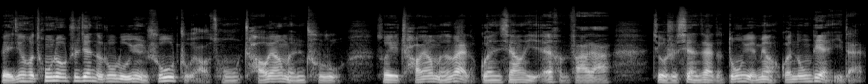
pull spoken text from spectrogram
北京和通州之间的陆路运输主要从朝阳门出入，所以朝阳门外的官乡也很发达，就是现在的东岳庙、关东店一带。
